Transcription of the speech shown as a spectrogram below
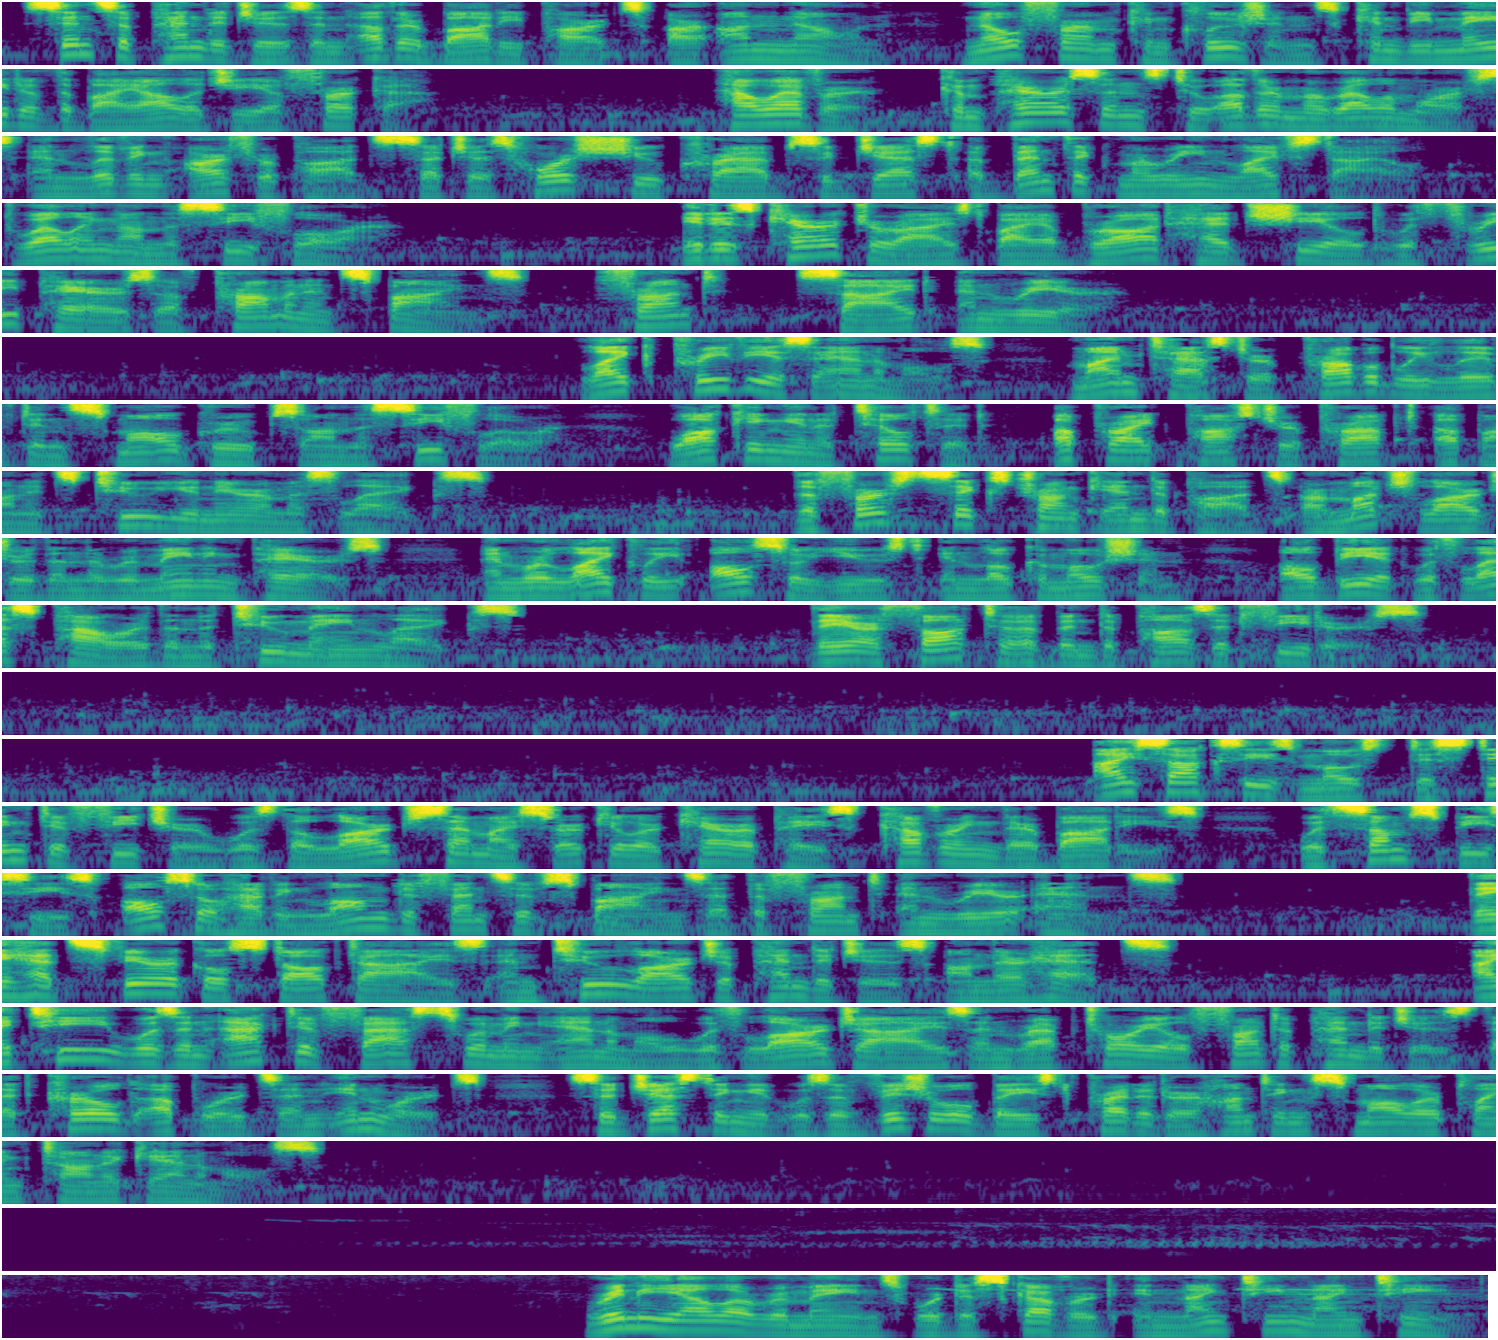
Since appendages and other body parts are unknown, no firm conclusions can be made of the biology of Furca. However, comparisons to other marrellomorphs and living arthropods such as horseshoe crab suggest a benthic marine lifestyle, dwelling on the sea floor. It is characterized by a broad head shield with three pairs of prominent spines, front, side and rear. Like previous animals, Mimetaster probably lived in small groups on the seafloor, walking in a tilted, upright posture propped up on its two uniramous legs. The first six trunk endopods are much larger than the remaining pairs, and were likely also used in locomotion, albeit with less power than the two main legs. They are thought to have been deposit feeders. Isoxys most distinctive feature was the large semicircular carapace covering their bodies, with some species also having long defensive spines at the front and rear ends. They had spherical stalked eyes and two large appendages on their heads. IT was an active fast-swimming animal with large eyes and raptorial front appendages that curled upwards and inwards, suggesting it was a visual-based predator hunting smaller planktonic animals. Rhyniella remains were discovered in 1919.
